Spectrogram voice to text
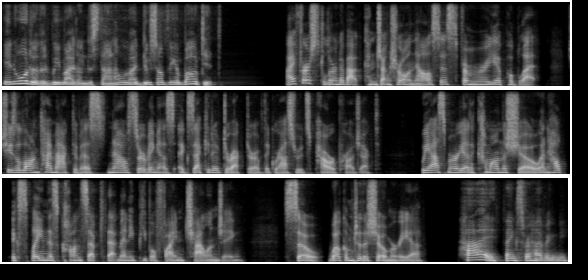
in order that we might understand how we might do something about it. I first learned about conjunctural analysis from Maria Poblet. She's a longtime activist, now serving as executive director of the Grassroots Power Project. We asked Maria to come on the show and help explain this concept that many people find challenging. So, welcome to the show, Maria. Hi, thanks for having me.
